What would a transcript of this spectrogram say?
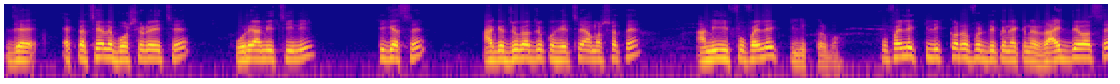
যে একটা ছেলে বসে রয়েছে, ওরে আমি চিনি ঠিক আছে? আগে যোগাযোগ হয়েছে আমার সাথে। আমি এই প্রোফাইলে ক্লিক করব। প্রোফাইলে ক্লিক করার পর দেখুন এখানে রাইট দেওয়া আছে।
